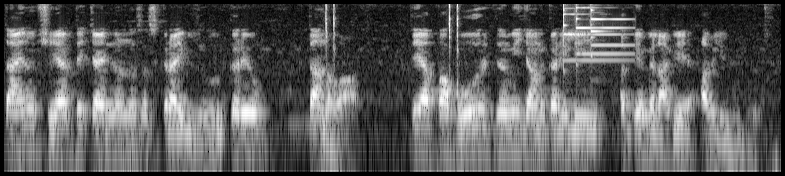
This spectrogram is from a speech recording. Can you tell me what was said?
ਤਾਂ ਇਹਨੂੰ ਸ਼ੇਅਰ ਤੇ ਚੈਨਲ ਨੂੰ ਸਬਸਕ੍ਰਾਈਬ ਜ਼ਰੂਰ ਕਰਿਓ। ਧੰਨਵਾਦ। ਤੇ ਆਪਾਂ ਹੋਰ ਨਵੀਂ ਜਾਣਕਾਰੀ ਲਈ ਅੱਗੇ ਮਿਲਾਂਗੇ ਅਗਲੀ ਵੀਡੀਓ 'ਚ।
